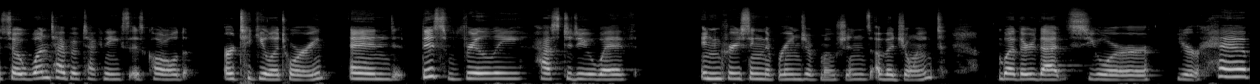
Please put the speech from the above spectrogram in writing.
So, one type of techniques is called articulatory, and this really has to do with increasing the range of motions of a joint, whether that's your your hip,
